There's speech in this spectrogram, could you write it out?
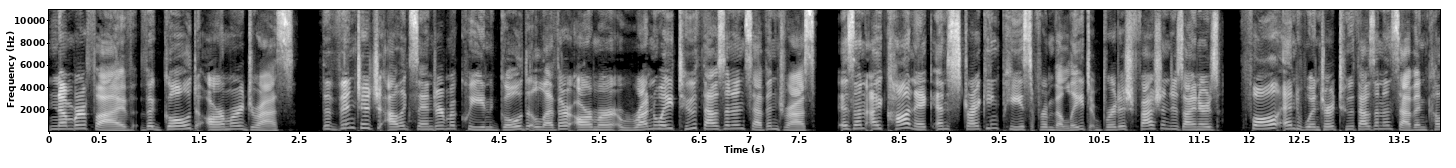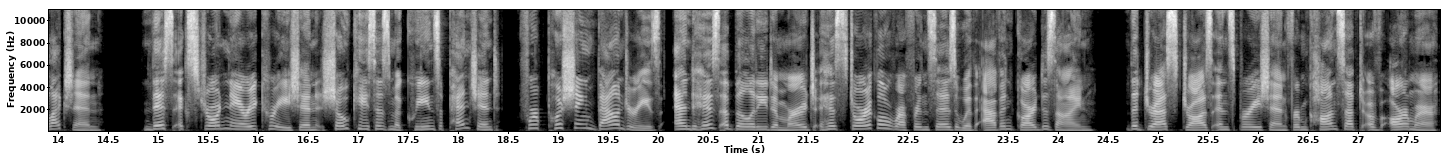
Number 5. The Gold Armor Dress. The vintage Alexander McQueen gold leather armor runway 2007 dress is an iconic and striking piece from the late British fashion designer's Fall and Winter 2007 collection. This extraordinary creation showcases McQueen's penchant for pushing boundaries and his ability to merge historical references with avant garde design. The dress draws inspiration from concept of armor,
